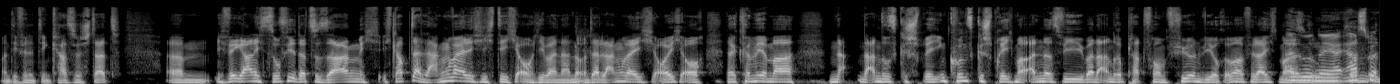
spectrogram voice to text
Und die findet in Kassel statt. Ähm, ich will gar nicht so viel dazu sagen. Ich, ich glaube, da langweile ich dich auch, lieber Nando, und da langweile ich euch auch. Da können wir mal ein, ein anderes Gespräch, ein Kunstgespräch mal anders wie über eine andere Plattform führen, wie auch immer, vielleicht mal. Also, so naja, erstmal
